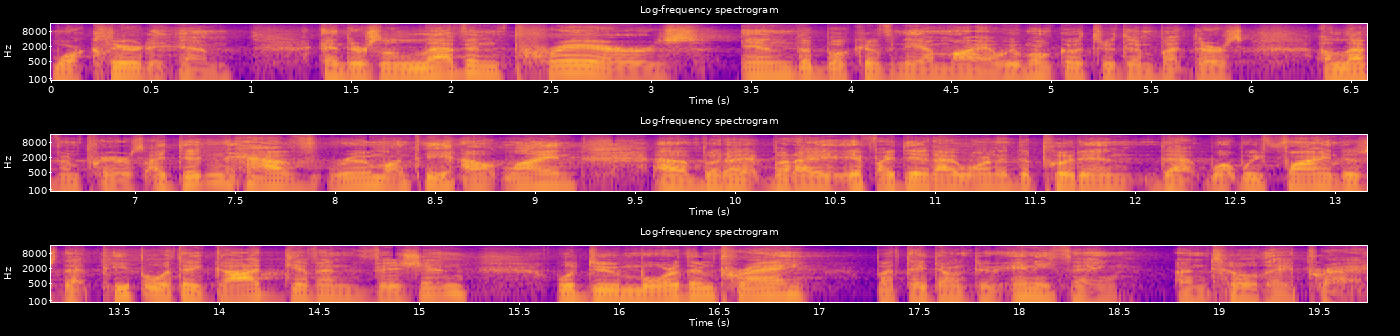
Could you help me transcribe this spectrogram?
more clear to him. And there's 11 prayers in the book of Nehemiah. We won't go through them, but there's 11 prayers. I didn't have room on the outline, uh, but, I, but I, if I did, I wanted to put in that what we find is that people with a God given vision will do more than pray, but they don't do anything until they pray.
